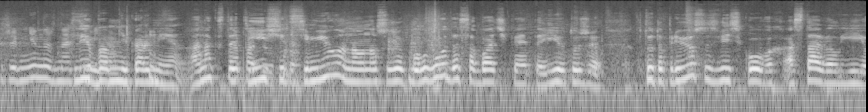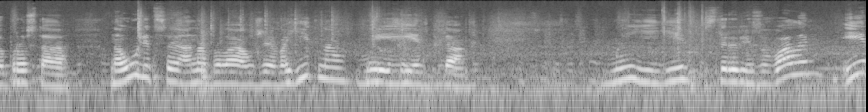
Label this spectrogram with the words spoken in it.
Каже, мені нужна Хлебом не корми. Она, кстати, подушку. ищет семью. Она у нас уже полгода, собачка эта. Ее тоже кто-то привез из військовых, оставил ее просто на улице. Она была уже вагітна. Ми її, да, ми її стерилізували і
